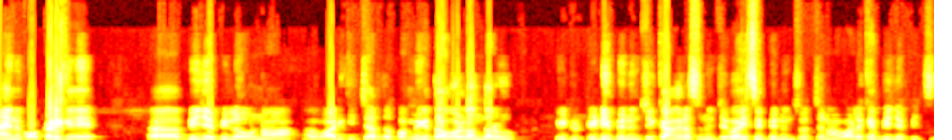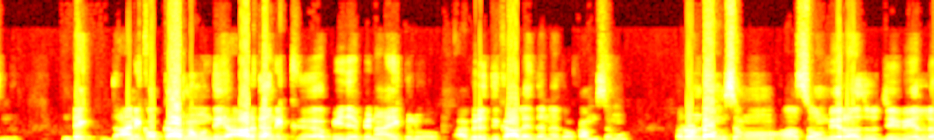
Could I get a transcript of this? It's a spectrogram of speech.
ఆయనకు ఒక్కడికే బీజేపీలో ఉన్న వాడికి ఇచ్చారు తప్ప మిగతా వాళ్ళందరూ ఇటు టీడీపీ నుంచి కాంగ్రెస్ నుంచి వైసీపీ నుంచి వచ్చిన వాళ్ళకే బీజేపీ ఇచ్చింది. అంటే దానికి ఒక కారణం ఉంది. ఆర్గానిక్ బీజేపీ నాయకులు అభివృద్ధి కాలేదనేది ఒక అంశము. రెండో అంశము సోమవీర్రాజు జీవీఎల్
